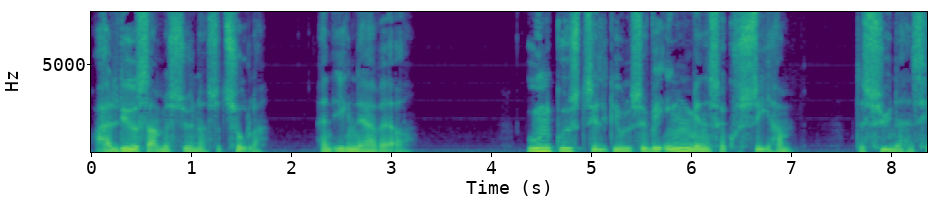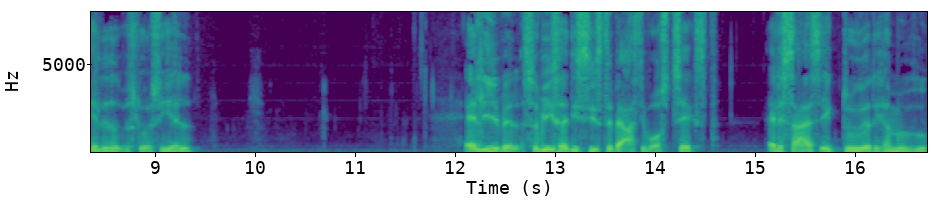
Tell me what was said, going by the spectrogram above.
og har levet sammen med synder, så tåler han ikke nærværet. Uden Guds tilgivelse vil ingen mennesker kunne se ham, da synet af hans hellighed vil slå os ihjel. Alligevel så viser de sidste vers i vores tekst, at Esajas ikke døde af det her møde.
